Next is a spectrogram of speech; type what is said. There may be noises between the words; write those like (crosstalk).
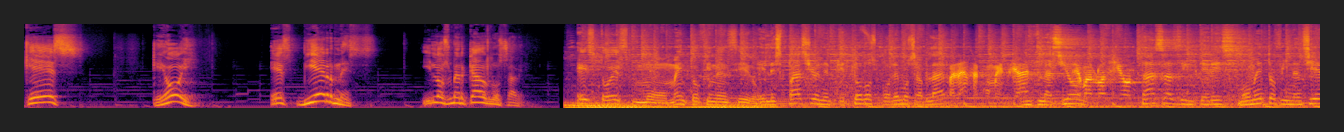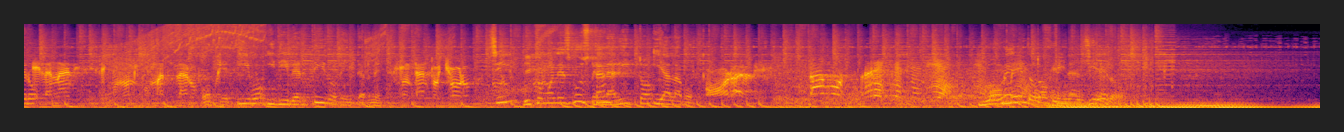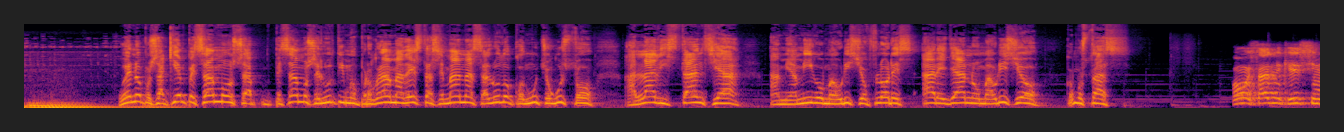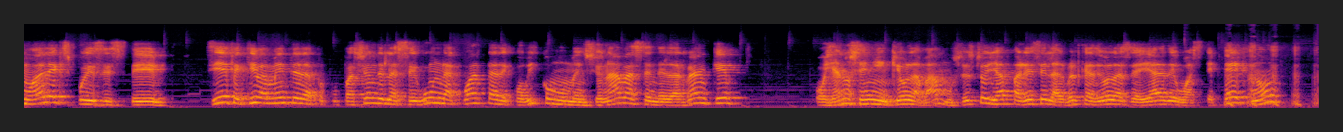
que es, que hoy es viernes y los mercados lo saben. Esto es Momento Financiero. El espacio en el que todos podemos hablar. Balanza comercial. Inflación. Evaluación. Tasas de interés. Momento Financiero. El análisis económico más claro. Objetivo y divertido de Internet. Sin tanto choro. Sí. Y como les gusta. Peladito y a la boca. Órale. Vamos, réjete bien. Momento Financiero. Bueno, pues aquí empezamos, empezamos el último programa de esta semana. Saludo con mucho gusto a la distancia a mi amigo Mauricio Flores Arellano. Mauricio, ¿cómo estás? ¿Cómo estás, mi queridísimo Alex? Pues este, sí, efectivamente, la preocupación de la segunda, cuarta de COVID, como mencionabas en el arranque, o ya no sé ni en qué ola vamos. Esto ya parece la alberca de olas de allá de Huastepec, ¿no? (laughs)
